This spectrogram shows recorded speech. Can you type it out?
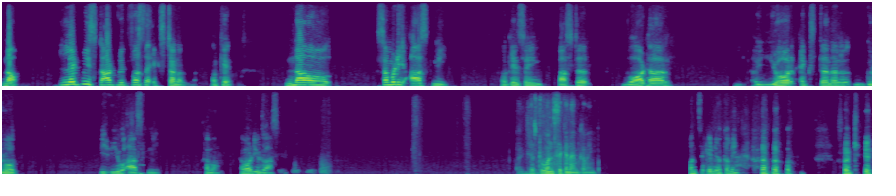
Now, let me start with first the external. Okay. Now, somebody asked me, okay, saying, Pastor, what are your external growth? You, ask me. Come on. I want you to ask me. Just one second, I'm coming. One second, you're coming. okay.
